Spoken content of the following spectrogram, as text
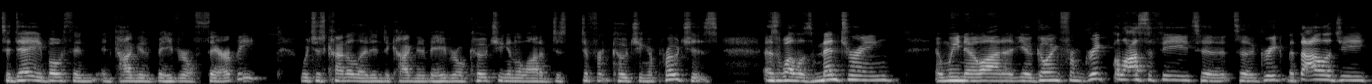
today, both in, in cognitive behavioral therapy, which has kind of led into cognitive behavioral coaching and a lot of just different coaching approaches, as well as mentoring. And we know on a, you know, going from Greek philosophy to, to Greek mythology,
